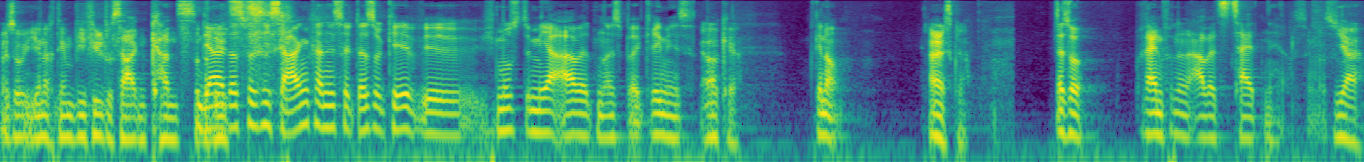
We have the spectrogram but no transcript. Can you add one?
also je nachdem, wie viel du sagen kannst. ja, willst. das, was ich sagen kann, ist halt das, okay, wir, ich musste mehr arbeiten als bei Krimis. Okay. Genau. Alles klar. Also rein von den Arbeitszeiten her, sagen wir so. Ja.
